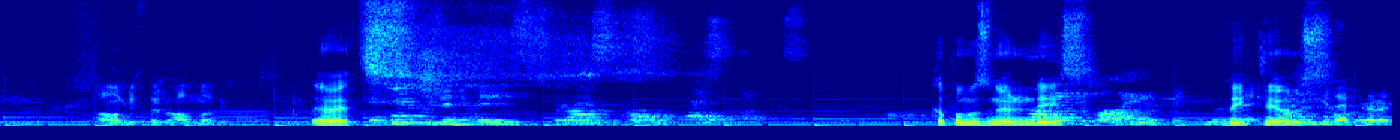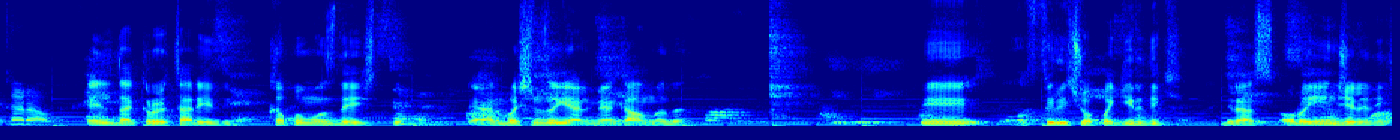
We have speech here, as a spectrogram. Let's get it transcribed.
Hmm. Ama biz tabii almadık. Evet, kapımızın önündeyiz. Bekliyoruz. 50 dakika rötar aldık. 50 dakika rötar yedik. Kapımız değişti. Yani başımıza gelmeyen kalmadı. Bir shop'a girdik. Biraz orayı inceledik.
